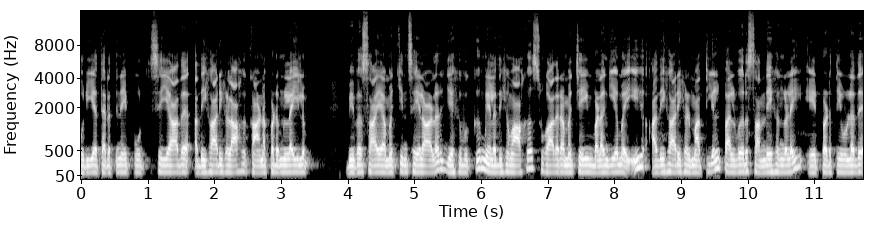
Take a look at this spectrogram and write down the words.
உரிய தரத்தினை பூர்த்தி செய்யாத அதிகாரிகளாக காணப்படும் நிலையிலும் விவசாய அமைச்சின் செயலாளர் ஜெகுவுக்கு மேலதிகமாக சுகாதார அமைச்சையும் வழங்கியமை அதிகாரிகள் மத்தியில் பல்வேறு சந்தேகங்களை ஏற்படுத்தியுள்ளது.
